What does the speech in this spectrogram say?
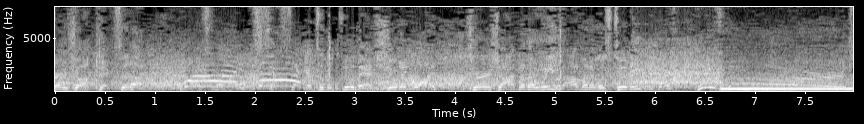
Turgeon kicks it up. That's wide. Six seconds of the two-man shooting wide. Turgeon with a rebound, but it was too deep. He does. He scores!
